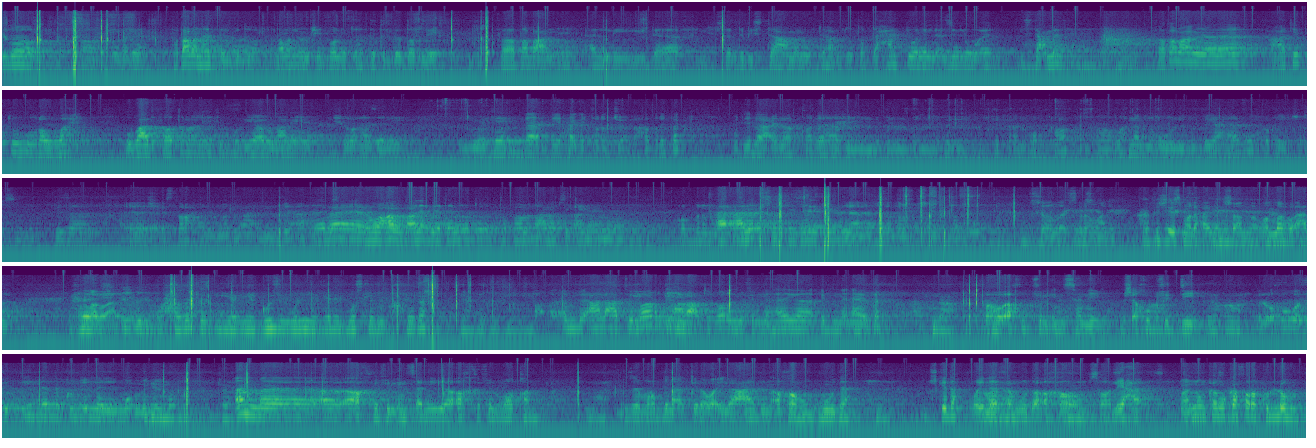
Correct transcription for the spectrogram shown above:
جدار آه وبدأ فطبعا هد الجدار. طبعا لما مشيت بقول له أنت هدت الجدار ليه؟ فطبعا إيه قال لي ده في سد بيستعمل وبتاع. قلت طب ده حد ولا اللي أذن له إيه؟ يستعملها. فطبعا أنا عاتبته وروحت. وبعد فترة لقيته بيعرض عليا شراء هذا الايه المكان. لا دي حاجة ترجع لحضرتك. ودي لا علاقة لها بال... بال... بال... بالفكرة الأخرى. وإحنا بنقول البيع هذه حرية شخصية. إذا آه، استرحت للمبيع البيع هو عرض عليا بيع تمام انت طالما انت عملت كده ربنا اقصد في ذلك يعني. لا لا إن شاء الله مفيش اسم إن شاء الله السلام عليكم. مفيش اسم ولا حاجة إن شاء الله. والله أعلم. الله أعلم. وحضرتك ي- يجوز نقول لغير المسلم أخوك؟ يعني على اعتبار على اعتبار إنه في النهاية ابن آدم. نعم. فهو أخوك في الإنسانية مش أخوك في الدين. آه. الأخوة في الدين لا تكون إلا للمؤمنين. للمؤمن تمام. أما أخ في الإنسانية أخ في الوطن زي ما ربنا قال كده وإلى عاد أخاهم هودا. مش كده؟ وإلى آه. ثمود أخاهم صالحا. مع أنهم كانوا كفره كلهم.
